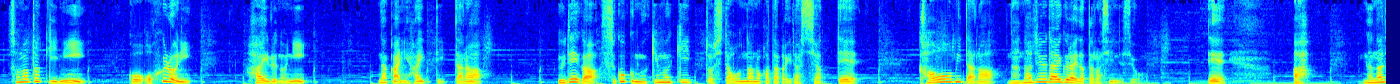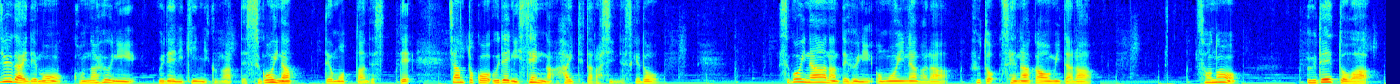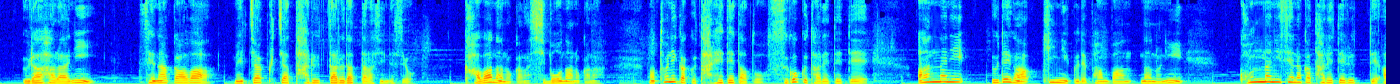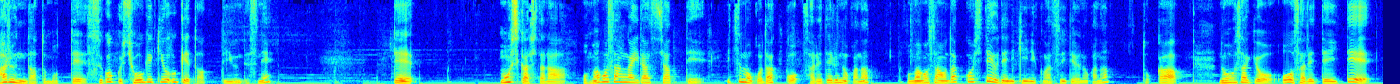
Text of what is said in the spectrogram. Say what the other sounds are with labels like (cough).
その時にこうお風呂に入るのに中に入っていったら腕がすごくムキムキっとした女の方がいらっしゃって顔を見たら70代ぐらいだったらしいんですよ。であ70代でもこんな風に腕に筋肉があってすごいなって思ったんですってちゃんとこう腕に線が入ってたらしいんですけどすごいなーなんていう風に思いながらふと背中を見たらその腕とは裏腹に背中はめちゃくちゃタルタルだったらしいんですよ。皮なのかな脂肪なのかな、まあ、とにかく垂れてたとすごく垂れててあんなに腕が筋肉でパンパンなのにこんなに背中垂れてるってあるんだと思ってすごく衝撃を受けたっていうんですね。でもしかしたらお孫さんがいらっしゃっていつもこう抱っこされてるのかなお孫さんを抱っこして腕に筋肉がついてるのかなとか農作業をされていて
